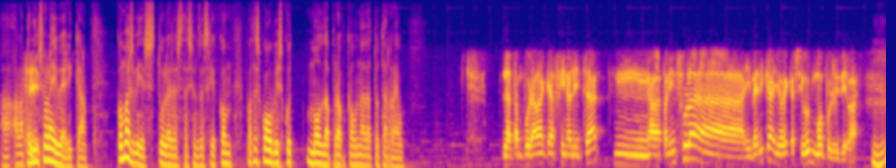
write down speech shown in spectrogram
a, a la península ibèrica. Com has vist tu les estacions d'esquí? Com, vosaltres que ho heu viscut molt de prop, que una de tot arreu. La temporada que ha finalitzat mm, a la península ibèrica jo crec que ha sigut molt positiva, uh -huh.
